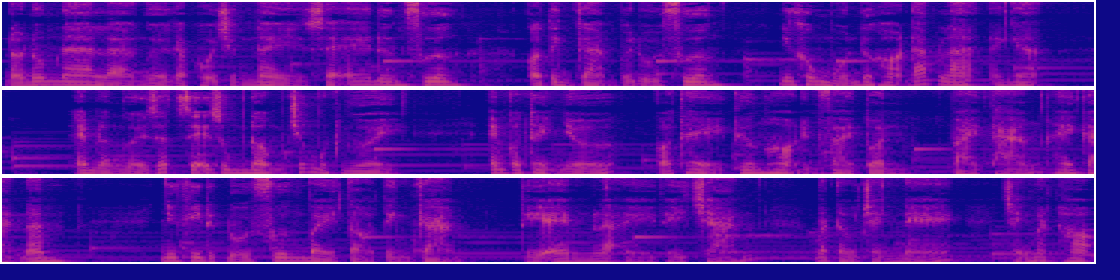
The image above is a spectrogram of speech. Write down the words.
nói nôm na là người gặp hội chứng này sẽ đơn phương, có tình cảm với đối phương, nhưng không muốn được họ đáp lại, anh ạ. Em là người rất dễ rung động trước một người. Em có thể nhớ, có thể thương họ đến vài tuần, vài tháng hay cả năm. Nhưng khi được đối phương bày tỏ tình cảm, thì em lại thấy chán, bắt đầu tránh né, tránh mặt họ,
